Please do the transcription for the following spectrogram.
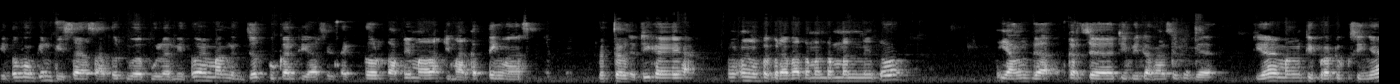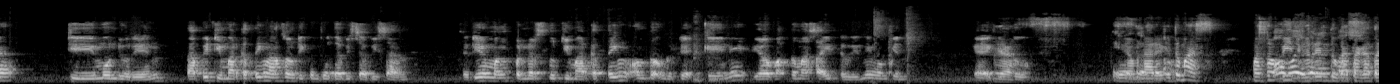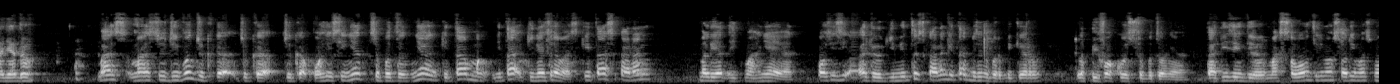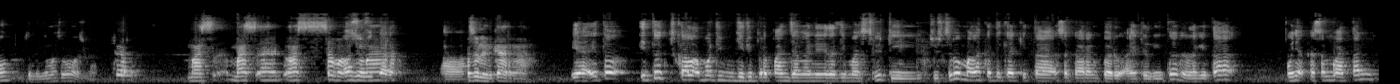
Itu mungkin bisa satu dua bulan itu emang ngejut bukan di arsitektur tapi malah di marketing mas. Betul. Jadi kayak mm-mm, beberapa teman-teman itu yang nggak kerja di bidang arsitek ya dia emang di produksinya dimundurin tapi di marketing langsung dikenjot habis-habisan jadi emang bener studi marketing untuk gede ini ya waktu masa idol ini mungkin kayak Ya. gitu. Yang menarik. Itu mas mas Oh, Robi oh, iya, dengerin tuh Mas. kata-katanya tuh. Mas Mas Judi pun juga juga juga posisinya sebetulnya kita kita gini aja Mas. Kita sekarang melihat hikmahnya ya. Posisi idol gini tuh sekarang kita bisa berpikir lebih fokus sebetulnya. Tadi yang di Mas Sowong jadi Mas sorry Mas Mo. Jenenge Mas Sowong Mas Mo. Mas mas eh, mas? Mas Zulfikar. Ah, mas Zulfikar ah. Ya itu itu kalau mau di- menjadi perpanjangannya tadi Mas Judi justru malah ketika kita sekarang baru idol itu adalah kita punya kesempatan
